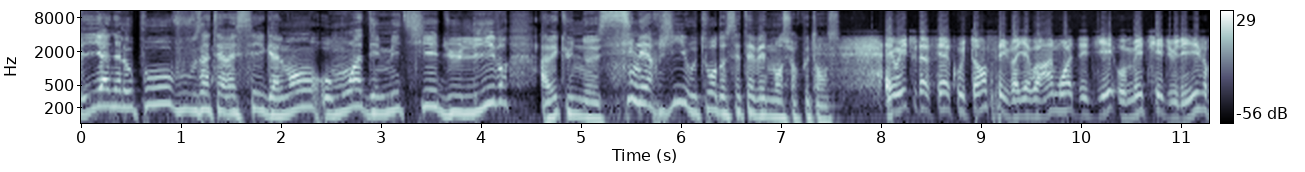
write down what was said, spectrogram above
Yann Alopo, vous vous intéressez également au mois des métiers du livre avec une synergie autour de cet événement sur Coutances. Et eh oui, tout à fait, à Coutances, il va y avoir un mois dédié au métier du livre,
